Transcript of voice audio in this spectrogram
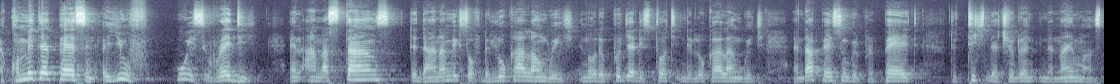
a committed person, a youth, who is ready and understands the dynamics of the local language. You know, the project is taught in the local language, and that person will be prepared to teach the children in the nine months.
